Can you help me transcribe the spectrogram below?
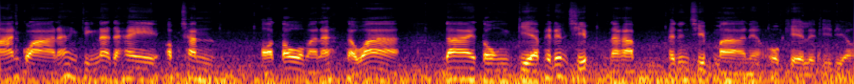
ล้านกว่านะ จริง ๆ น่าจะให้ออปชั่นออโต้มานะ แต่ว่าได้ตรงเกียร์ pedal shift นะครับ pedal shift มาเนี่ย โอเคเลยทีเดียว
